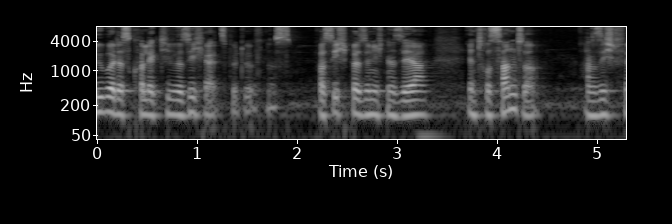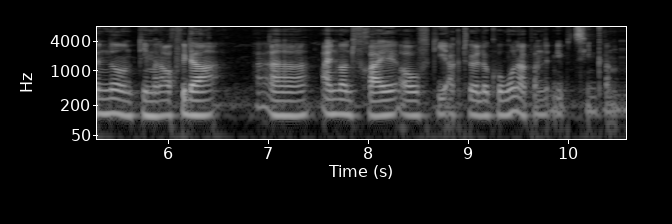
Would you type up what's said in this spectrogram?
über das kollektive Sicherheitsbedürfnis, was ich persönlich eine sehr interessante Ansicht finde und die man auch wieder äh, einwandfrei auf die aktuelle Corona-Pandemie beziehen kann.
